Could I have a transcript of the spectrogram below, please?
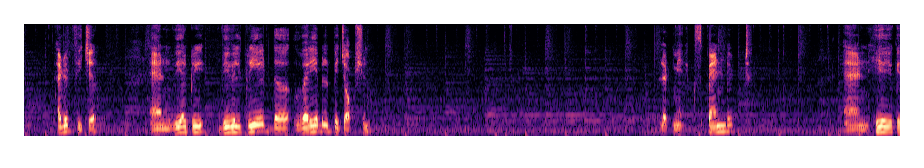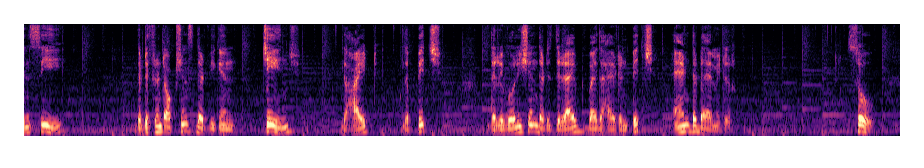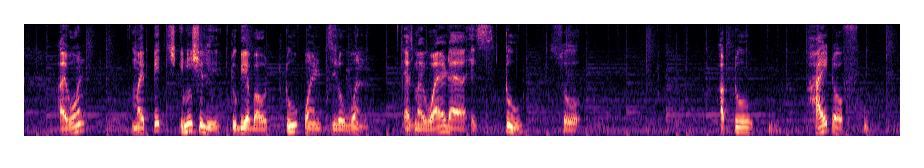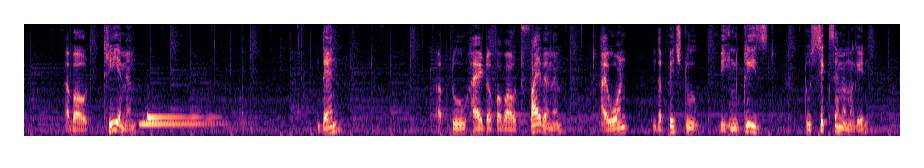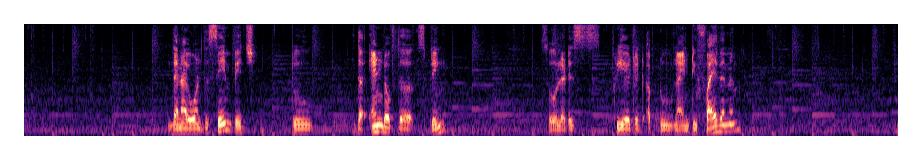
edit feature and we are we will create the variable pitch option. Let me expand it. And here you can see the different options that we can change the height the pitch the revolution that is derived by the height and pitch and the diameter. So I want my pitch initially to be about 2.01 as my wire dia is 2 so up to height of about 3 mm then up to height of about 5 mm I want the pitch to be increased to 6 mm again. Then I want the same pitch to the end of the spring. So let us create it up to 95 mm.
